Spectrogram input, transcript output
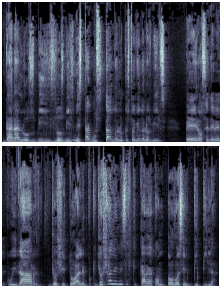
Ganan los Bills. Los Bills me está gustando lo que estoy viendo en los Bills. Pero se debe cuidar Joshito Allen. Porque Josh Allen es el que carga con todo. Es el pípila.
